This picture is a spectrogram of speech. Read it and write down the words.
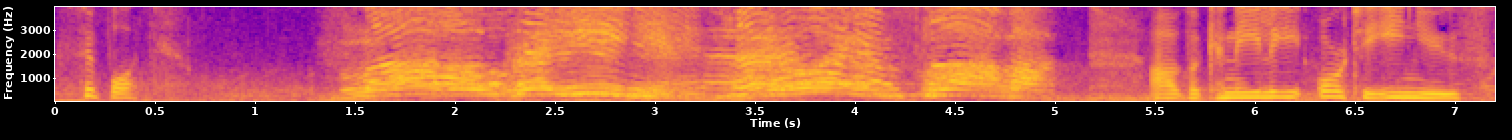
support. Слава Україні! Героям слава! Ailbhe Conneely, RTE News.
